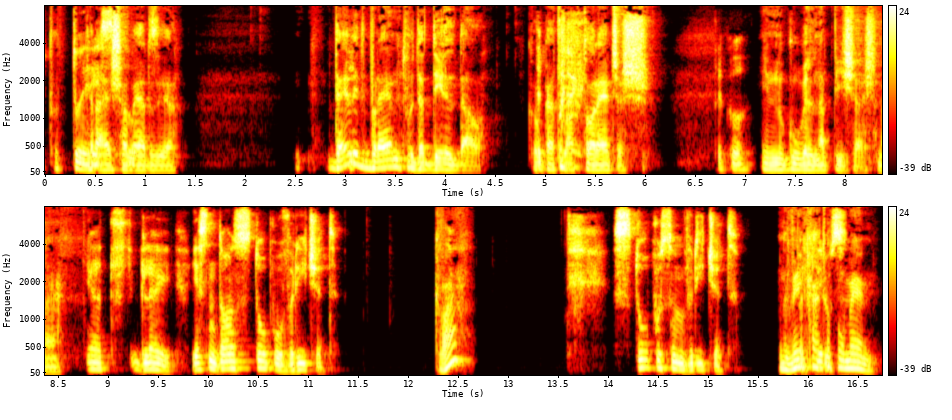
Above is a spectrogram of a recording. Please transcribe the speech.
To, to je krajša res, verzija. David Brent v The Deal dal, kako lahko to rečeš. Tako. In v Google napišeš. Ne? Ja, glej, jaz sem danes stopil v Ričet. Kva? Stopil sem v Ričet. Ne vem, kaj to pomeni.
